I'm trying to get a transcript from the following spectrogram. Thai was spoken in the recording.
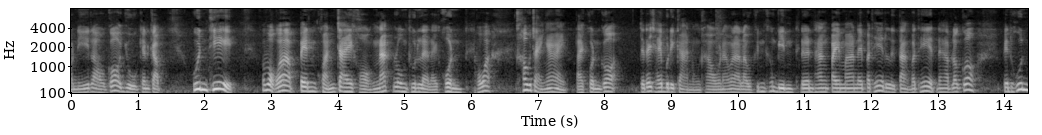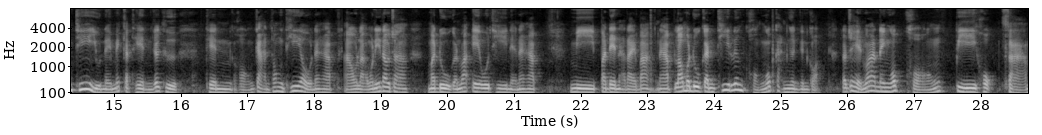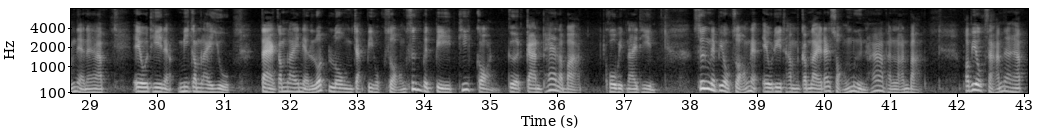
วันนี้เราก็อยู่กันกับหุ้นที่ต้องบอกว่าเป็นขวัญใจของนักลงทุนหลาย ๆ คน เพราะว่าเข้าใจง่าย หลายคนก็จะได้ใช้บริการของเขานะเวลาเราขึ้นเครื่องบินเดินทางไปมาในประเทศหรือต่างประเทศนะครับ แล้วก็เป็นหุ้นที่อยู่ในเมกะเทนก็คือเทรนของการท่องเที่ยวนะครับ เอาละวันนี้เราจะมาดูกันว่า AOT เนี่ยนะครับ มีประเด็นอะไรบ้างนะครับ เรามาดูกันที่เรื่องของงบการเงินกันก่อน เราจะเห็นว่าในงบของปี 63 เนี่ยนะครับ AOT เนี่ยมีกำไรอยู่ แต่กำไรเนี่ยลดลงจากปี 62 ซึ่งเป็นปีที่ก่อนเกิดการแพร่ระบาดโควิด -19 ซึ่งในปี 62 เนี่ย AOT ทำกำไรได้ 25,000 ล้านบาท พอปี 63 นะครับ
